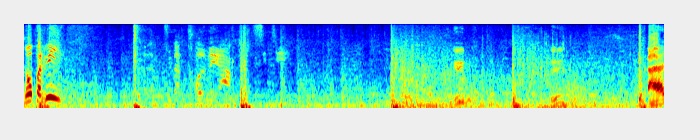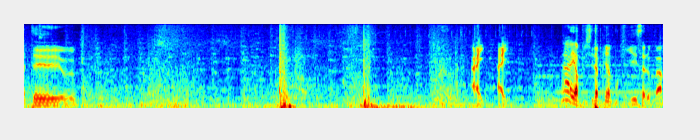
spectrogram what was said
Non, pas lui Tu vas crever à Arkham City Hum. Hum. Raté. euh. Aïe, aïe. Ah, et en plus, il a pris un bouclier, salopard.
